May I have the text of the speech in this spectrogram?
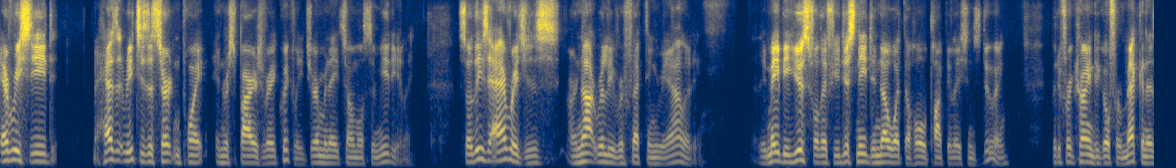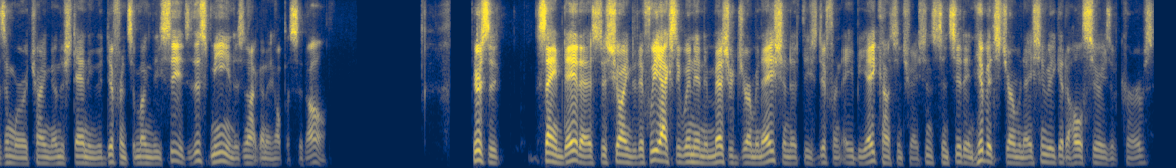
Every seed has it reaches a certain point and respires very quickly, germinates almost immediately. So these averages are not really reflecting reality. They may be useful if you just need to know what the whole population is doing. But if we're trying to go for a mechanism where we're trying to understanding the difference among these seeds, this mean is not going to help us at all. Here's the same data. It's just showing that if we actually went in and measured germination at these different ABA concentrations, since it inhibits germination, we get a whole series of curves.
